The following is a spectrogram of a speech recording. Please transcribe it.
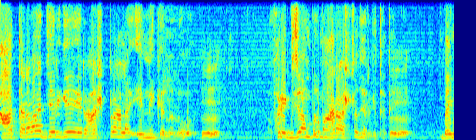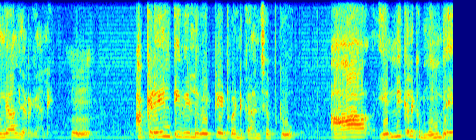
ఆ తర్వాత జరిగే రాష్ట్రాల ఎన్నికలలో ఫర్ ఎగ్జాంపుల్ మహారాష్ట్ర జరుగుతుంది. బెంగాల్ జరగాలి. అక్కడ ఏంటి వీళ్ళు పెట్టేటువంటి కాన్సెప్ట్? ఆ ఎన్నికలకి ముందే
